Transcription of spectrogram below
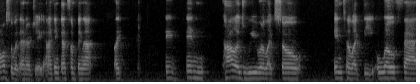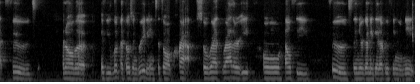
also with energy. And I think that's something that, like, in, in college, we were like so into like the low fat foods and all the, if you look at those ingredients, it's all crap. So ra- rather eat whole, healthy foods, then you're going to get everything you need.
